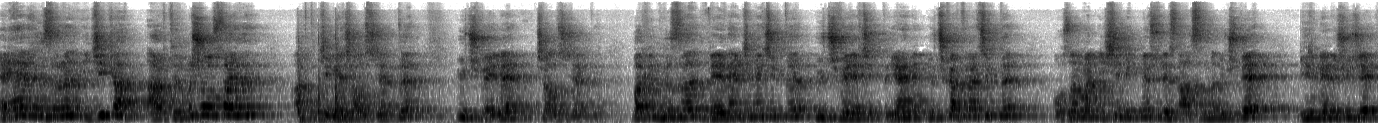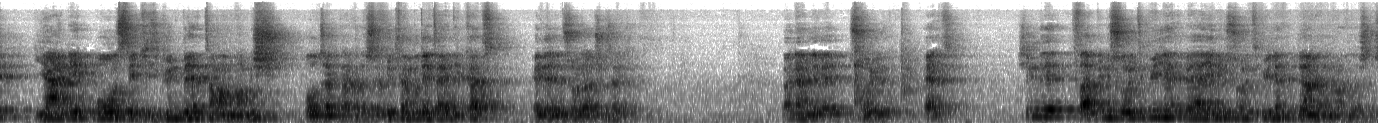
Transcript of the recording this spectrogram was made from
Eğer hızını iki kat artırmış olsaydı artık kimle çalışacaktı? 3V ile çalışacaktı. Bakın hızı V'den kime çıktı? 3V'ye çıktı. Yani 3 katına çıktı. O zaman işin bitme süresi aslında 3'te birine düşecek. Yani 18 günde tamamlamış olacaktı arkadaşlar. Lütfen bu detaya dikkat edelim soruları çözerken. Önemli ve soruydu. Evet. Şimdi farklı bir soru tipiyle veya yeni bir soru tipiyle devam edelim arkadaşlar.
